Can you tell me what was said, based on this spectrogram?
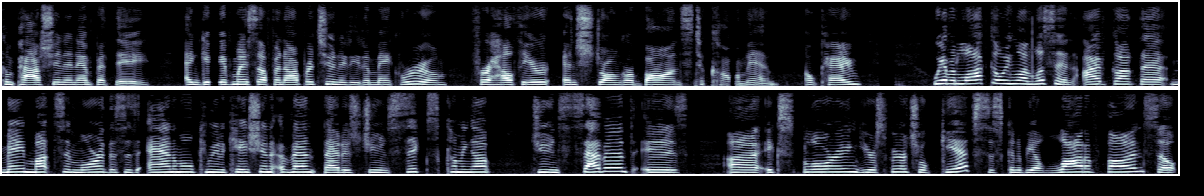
compassion, and empathy, and give myself an opportunity to make room for healthier and stronger bonds to come in. Okay. We have a lot going on. Listen, I've got the May Mutts and More. This is Animal Communication event. That is June 6th coming up. June 7th is uh, exploring your spiritual gifts. It's going to be a lot of fun. So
